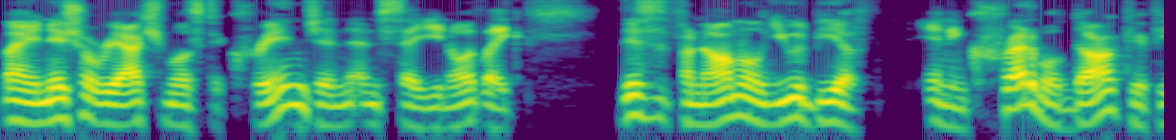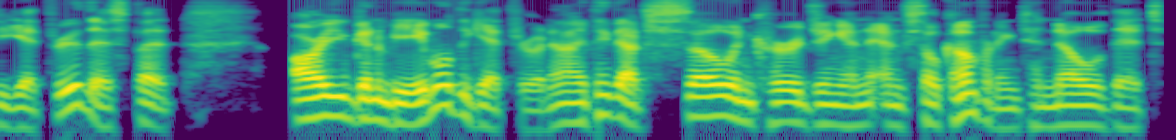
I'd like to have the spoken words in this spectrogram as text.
my initial reaction was to cringe and and say, you know what, like this is phenomenal. You would be a an incredible doctor if you get through this, but are you going to be able to get through it? And I think that's so encouraging and, and so comforting to know that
